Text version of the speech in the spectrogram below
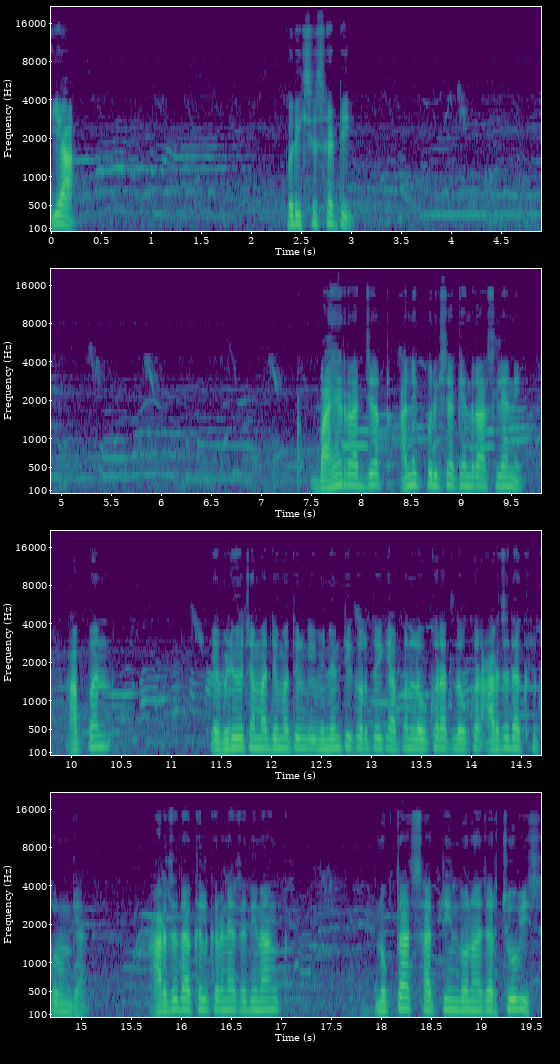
या परीक्षेसाठी बाहेर राज्यात अनेक परीक्षा केंद्र असल्याने आपण या व्हिडिओच्या माध्यमातून विनंती करतो की आपण लवकरात लवकर अर्ज दाखल करून घ्या. अर्ज दाखल करण्याचा दिनांक नुकताच सात तीन दोन हजार चोवीस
